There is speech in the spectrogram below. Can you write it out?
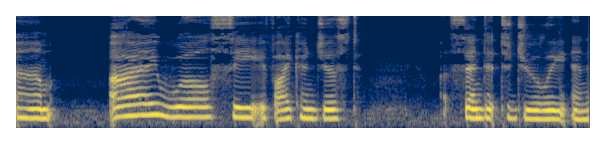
um, I will see if I can just send it to Julie and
